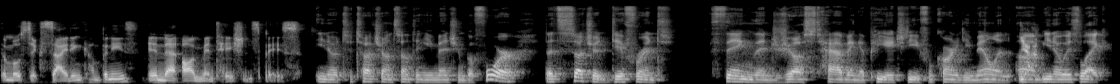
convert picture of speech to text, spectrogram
the most exciting companies in that augmentation space. You know, to touch on something you mentioned before, that's such a different thing than just having a PhD from Carnegie Mellon. Yeah. Um, you know, it's like,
